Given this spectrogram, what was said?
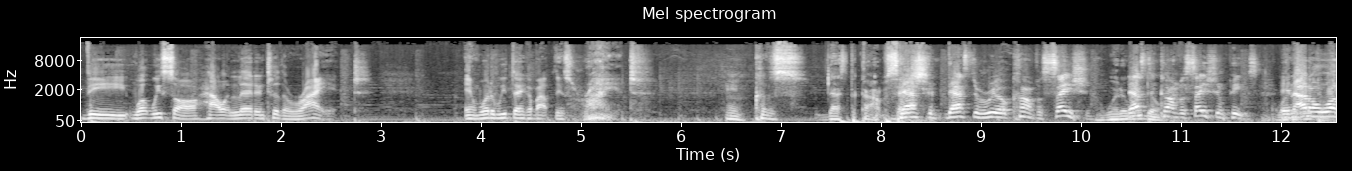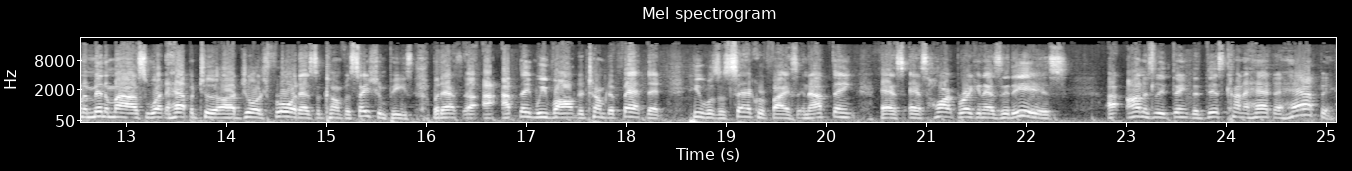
the what we saw, how it led into the riot, and what do we think about this riot? Hmm. Because that's the that's the conversation. that's the real conversation. What are we that's doing? the conversation piece, are and I don't want to minimize what happened to uh, George Floyd as a conversation piece. But uh, I, I think we've all determined the fact that he was a sacrifice, and I think as as heartbreaking as it is, I honestly think that this kind of had to happen.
